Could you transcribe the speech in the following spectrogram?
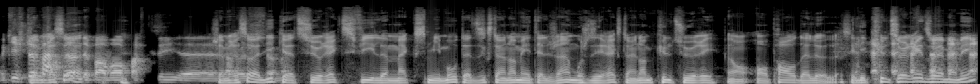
OK, je te pardonne de ne pas avoir parti. Euh, J'aimerais ça, Ali, que tu rectifies. le Max Mimo, tu as dit que c'est un homme intelligent. Moi, je dirais que c'est un homme culturé. On, part de là. C'est les culturés du MMA.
